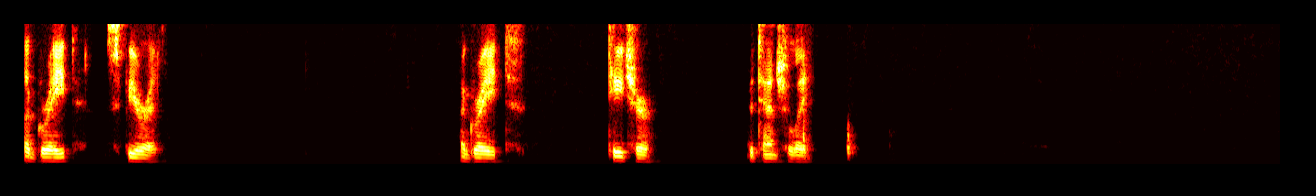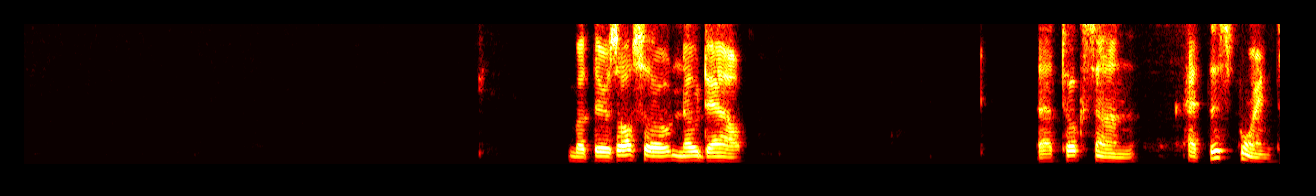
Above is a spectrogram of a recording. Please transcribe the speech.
a great spirit, a great teacher, potentially. But there's also no doubt Uh, that Tokusan, at this point,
